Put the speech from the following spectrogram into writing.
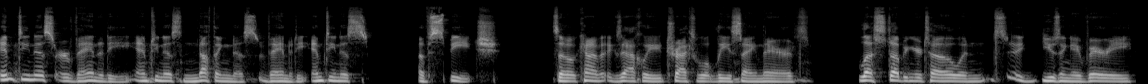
emptiness or vanity, emptiness, nothingness, vanity, emptiness of speech. So it kind of exactly tracks what Lee's saying there. It's less stubbing your toe and using a very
